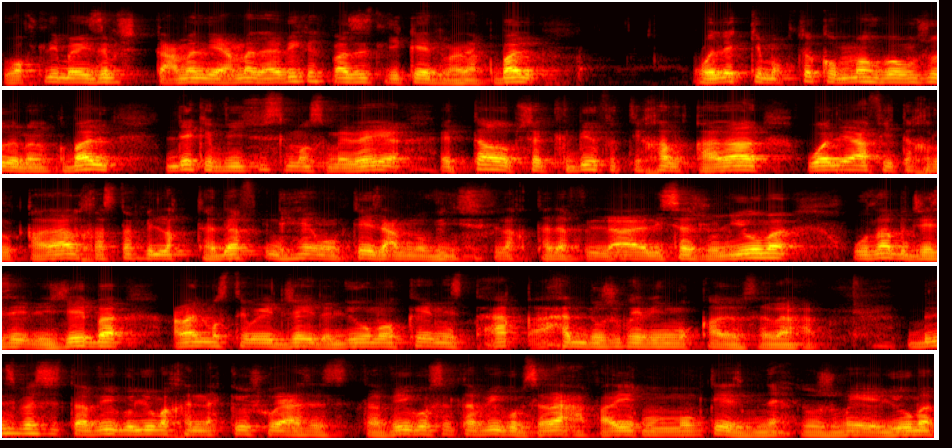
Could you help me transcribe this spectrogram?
وقت اللي ما يلزمش تعمل يعملها هذيك الفازات اللي كانت معنا قبل. ولكن قلت لكم موهبه موجوده من قبل لكن فينيسيوس الموسم هذايا اتطور بشكل كبير في اتخاذ القرار ولا يعرف يتخذ القرار خاصة في لقطة هدف انهاء ممتاز عملوا فينيسيوس في لقطة هدف اللي سجله اليوم وضربة جزاء اللي جابها عمل مستويات جيده اليوم وكان يستحق أحد نجوم هذه المقابله صراحة. بالنسبة لسيلتا فيجو اليوم خلينا نحكيو شوية على سيلتا فيجو. سيلتا فيجو بصراحة فريق ممتاز من الناحيه الهجومية اليوم.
